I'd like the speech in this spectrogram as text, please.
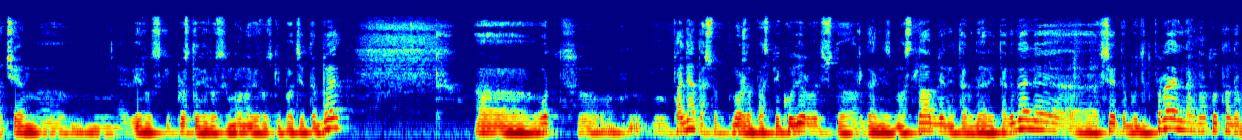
э, чем э, вирус, просто вирус, моновирус гепатита Б. Э, вот понятно, что можно поспекулировать, что организм ослаблен и так далее, и так далее. Все это будет правильно, но тут надо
